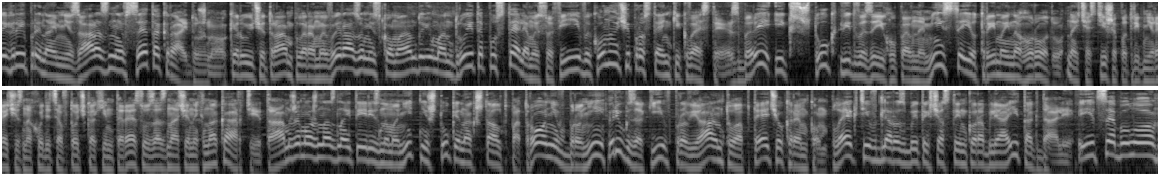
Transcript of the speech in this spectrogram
гри, принаймні зараз не все так райдужно. Керуючи трамплерами, ви разом із командою мандруєте пустелями Софії, виконуючи простенькі квести. Збери ікс штук, відвези їх у певне місце і отримай нагороду. Найчастіше потрібні речі знаходяться в точках інтересу, зазначених на карті. Там же можна знайти різноманітні штуки на кшталт патронів, броні, рюкзаків, провіанту, аптечок, ремкомплектів для розбитих частин корабля і так далі. І це було.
